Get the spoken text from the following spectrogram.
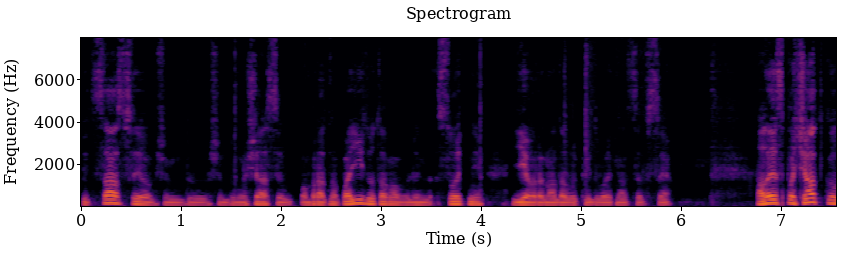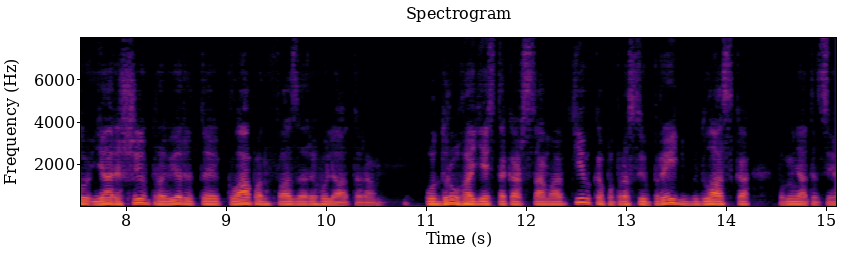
підсасує. В общем, в общем думаю, зараз обратно поїду, там, блін, сотні євро треба викидувати на це все. Але спочатку я вирішив провірити клапан фазорегулятора. У друга є така ж сама автівка, попросив приїдь, будь ласка, поміняти цей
